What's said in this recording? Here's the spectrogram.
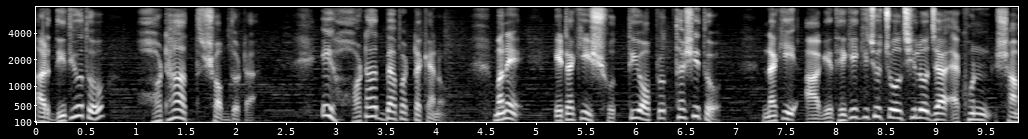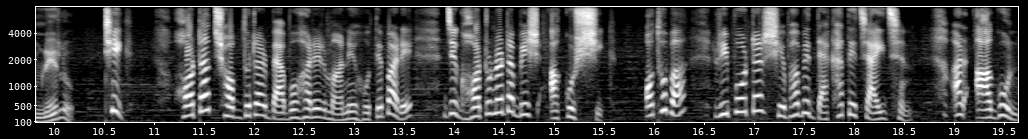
আর দ্বিতীয়ত হঠাৎ শব্দটা। এই হঠাৎ ব্যাপারটা কেন? মানে এটা কি সত্যি অপ্রত্যাশিত? নাকি আগে থেকে কিছু চলছিল যা এখন সামনে এলো? ঠিক হঠাৎ শব্দটার ব্যবহারের মানে হতে পারে যে ঘটনাটা বেশ আকস্মিক অথবা রিপোর্টার সেভাবে দেখাতে চাইছেন। আর আগুন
